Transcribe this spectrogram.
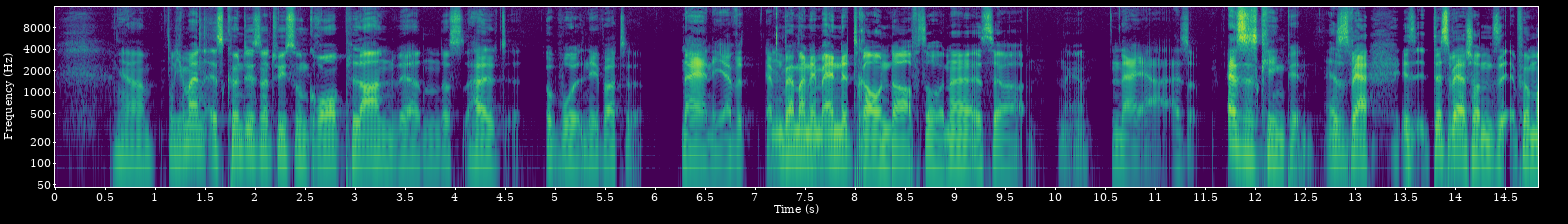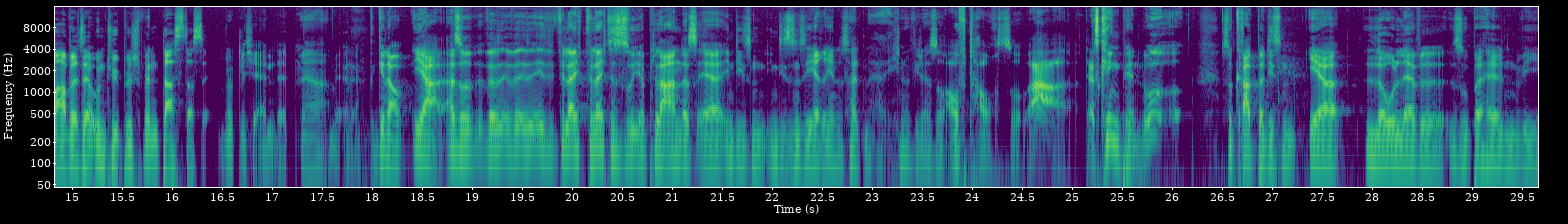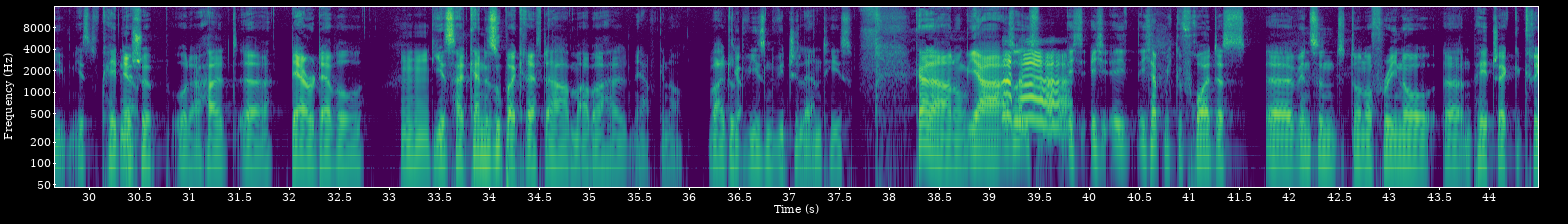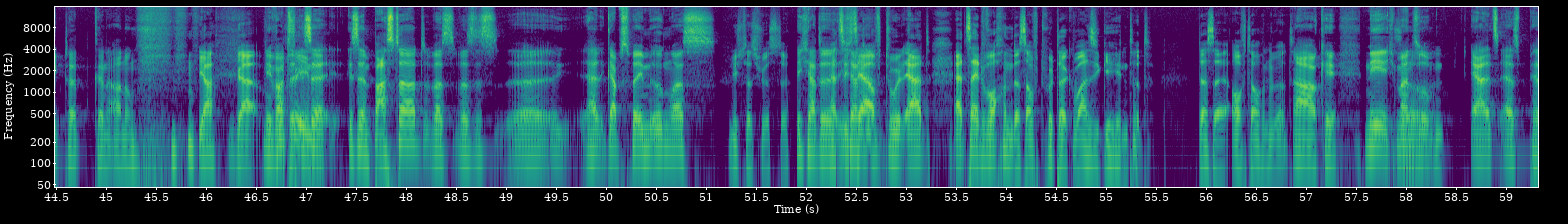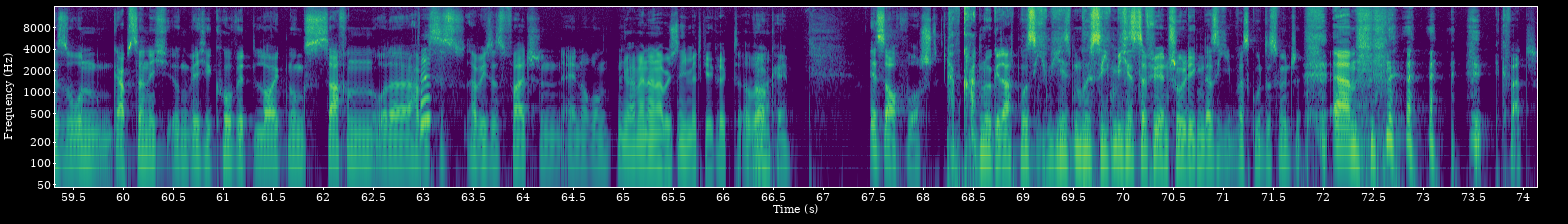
Ja, ich meine, es könnte jetzt natürlich so ein Grand Plan werden, das halt, obwohl, nee, warte. Naja, nee, er wird, er, Wenn man dem Ende trauen darf, so, ne, ist ja, naja. naja, also, es ist Kingpin. Es wär, es, das wäre schon für Marvel sehr untypisch, wenn das das wirkliche Ende Ja. wäre. Genau, ja, also vielleicht, vielleicht ist es so ihr Plan, dass er in diesen, in diesen Serien das halt hin und wieder so auftaucht, so, ah, das Kingpin, uh. so gerade bei diesen eher Low-Level-Superhelden wie jetzt Kate Ja. Bishop oder halt äh, Daredevil, Mhm. die jetzt halt keine Superkräfte haben, aber halt, ja, genau, Wald- und Ja. Wiesen-Vigilantes. Keine Ahnung, ja, also ich, ich, ich, ich, ich habe mich gefreut, dass äh, Vincent D'Onofrino äh, ein Paycheck gekriegt hat, keine Ahnung. Ja, ja. Nee, warte, ist er, ist er ein Bastard? Was, was ist, äh, gab es bei ihm irgendwas? Nicht, dass ich wüsste. Ich hatte, Er hat, ich sich hatte sehr auf Twitter, er, hat, er hat seit Wochen das auf Twitter quasi gehintet, dass er auftauchen wird. Ah, okay. Nee, ich meine so, So, er als, als Person, gab es da nicht irgendwelche Covid-Leugnungssachen oder habe ich, das- hab ich das falsch in Erinnerung? Ja, dann habe ich es nicht mitgekriegt. Aber Okay. Ist auch wurscht. Ich habe gerade nur gedacht, muss ich, mich, muss ich mich jetzt dafür entschuldigen, dass ich ihm was Gutes wünsche. Ähm, Quatsch.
